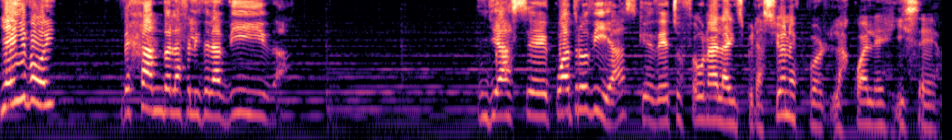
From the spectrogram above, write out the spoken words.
Y ahí voy, dejándola feliz de la vida. Ya hace cuatro días, que de hecho fue una de las inspiraciones por las cuales hice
